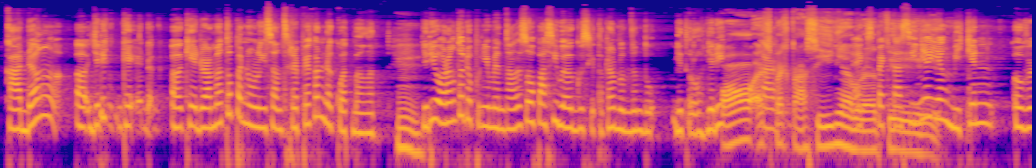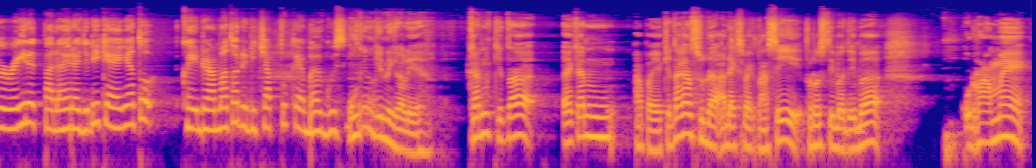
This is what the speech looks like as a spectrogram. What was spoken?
kadang eh, jadi eh, K-drama tuh penulisan skripnya kan udah kuat banget. Jadi orang tuh udah punya mentalis oh pasti bagus gitu, padahal belum tentu gitu loh. Jadi Oh ekspektasinya berarti. ekspektasinya yang bikin overrated pada akhirnya. Jadi kayaknya tuh K-drama tuh udah dicap tuh kayak bagus gitu. Mungkin gini kali ya. Kan kita eh kan apa ya? Kita kan sudah ada ekspektasi, terus tiba-tiba rame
